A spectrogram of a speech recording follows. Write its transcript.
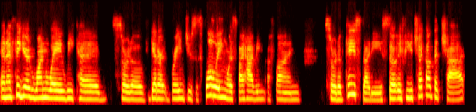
and I figured one way we could sort of get our brain juices flowing was by having a fun sort of case study. So if you check out the chat,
